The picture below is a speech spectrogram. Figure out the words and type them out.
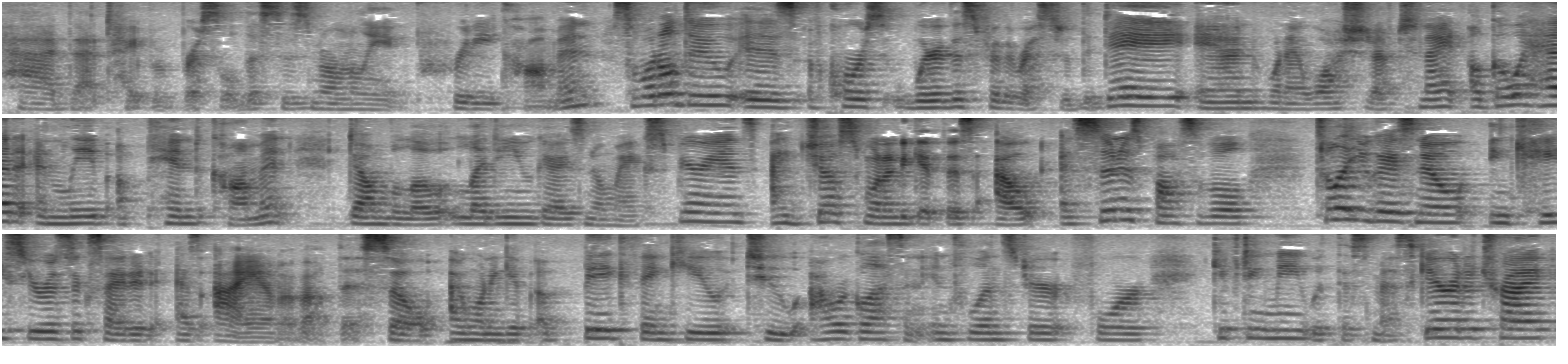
had that type of bristle. This is normally pretty common. So what I'll do is, of course, wear this for the rest of the day, and when I wash it up tonight, I'll go ahead and leave a pinned comment down below letting you guys know my experience. I just wanted to get this out as soon as possible to let you guys know in case you're as excited as I am about this. So I wanna give a big thank you to Hourglass and Influenster for gifting me with this mascara to try.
